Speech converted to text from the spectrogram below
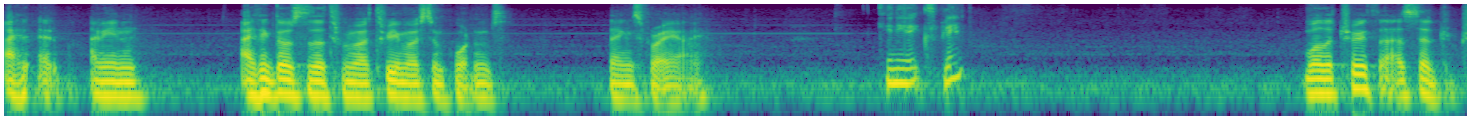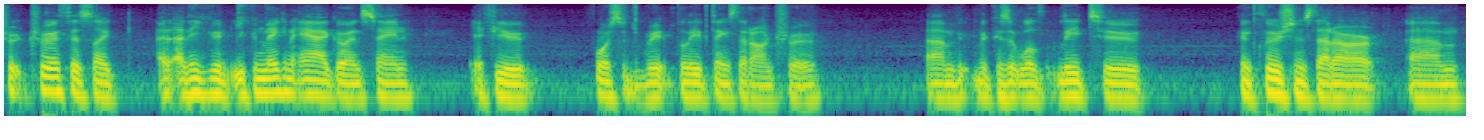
I I, I mean, I think those are the three most important things for AI. Can you explain? Well, the truth, as I said, tr- truth is like I, I think you can, you can make an AI go insane if you force it to be- believe things that aren't true, um, because it will lead to conclusions that are um,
